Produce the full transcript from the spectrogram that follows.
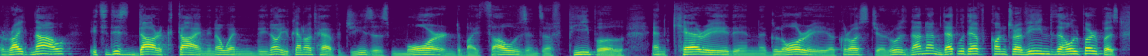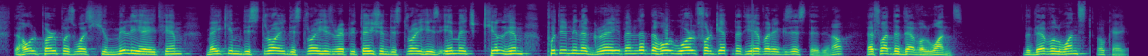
Right now, it's this dark time, you know, when you know you cannot have Jesus mourned by thousands of people and carried in glory across Jerusalem. No, no, that would have contravened the whole purpose. The whole purpose was humiliate him, make him destroy, destroy his reputation, destroy his image, kill him, put him in a grave, and let the whole world forget that he ever existed. You know, that's what the devil wants. The devil wants, okay,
